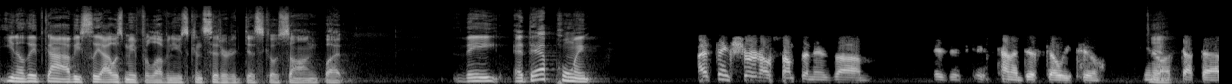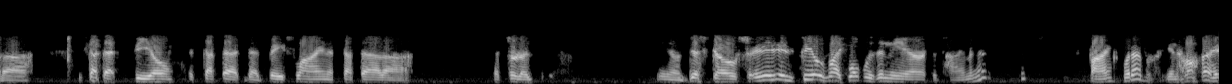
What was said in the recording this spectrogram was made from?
You know, they've got obviously I Was Made for Loving You is considered a disco song, but they at that point I think sure know something is um is is, is kind of disco-y too. You know, yeah. it's got that uh it's got that feel. It's got that that bass line. It's got that uh that sort of you know disco. So it, it feels like what was in the air at the time, and it, it's fine, whatever. You know, I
